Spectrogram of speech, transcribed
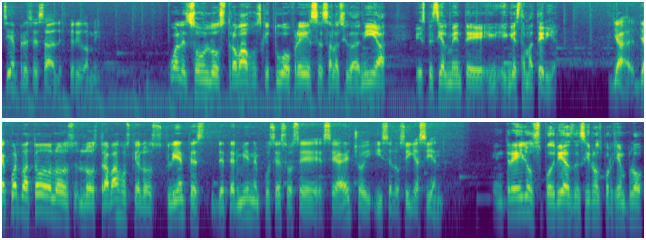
siempre se sale, querido amigo. ¿Cuáles son los trabajos que tú ofreces a la ciudadanía, especialmente en, esta materia? Ya, de acuerdo a todos los, trabajos que los clientes determinen, pues eso se, ha hecho y, y, se lo sigue haciendo. Entre ellos, podrías decirnos, por ejemplo,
